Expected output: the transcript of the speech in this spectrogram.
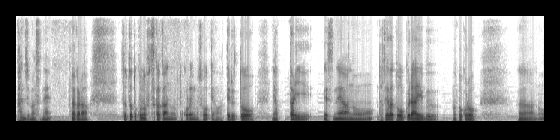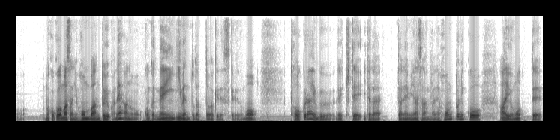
感じますね。だからちょっとこの2日間のところにも焦点を当てるとやっぱりですねあの例えばトークライブのところ、うん、あのまあ、ここはまさに本番というかねあの今回メインイベントだったわけですけれどもトークライブで来ていただいたね皆さんがね本当にこう愛を持って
